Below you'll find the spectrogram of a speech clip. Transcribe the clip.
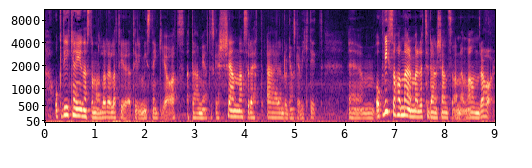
Och det kan ju nästan alla relatera till misstänker jag, att, att det här med att det ska kännas rätt är ändå ganska viktigt. Ehm, och vissa har närmare till den känslan än vad andra har.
